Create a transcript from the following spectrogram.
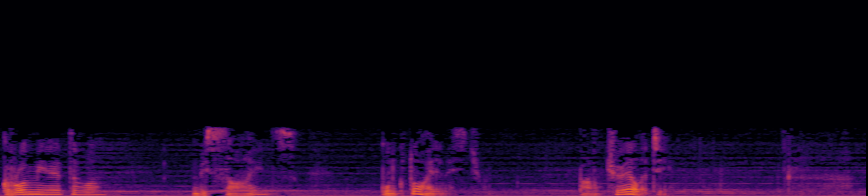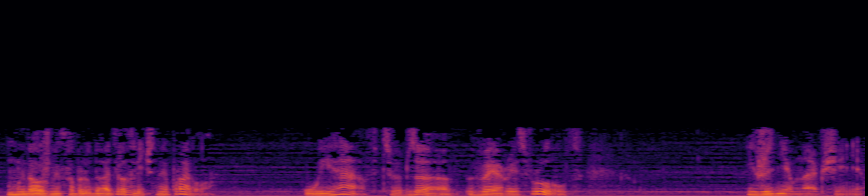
кроме этого, besides, пунктуальность, punctuality. Мы должны соблюдать различные правила. We have to observe various rules. Ежедневное общение.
